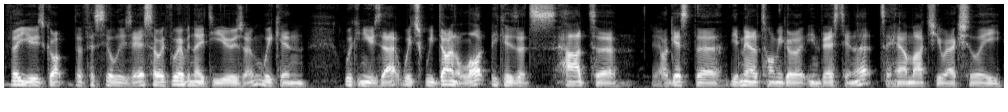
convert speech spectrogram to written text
VU's got the facilities there, so if we ever need to use them, we can we can use that, which we don't a lot because it's hard to. Yeah. I guess the the amount of time you got to invest in it to how much you actually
